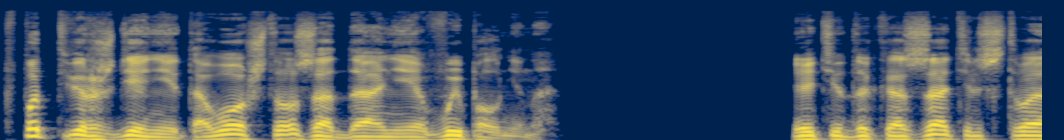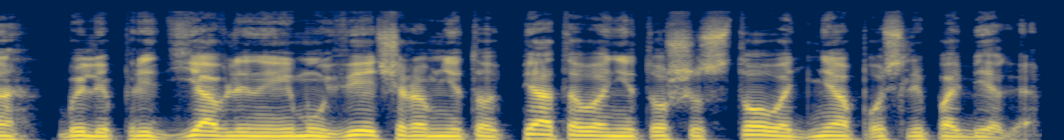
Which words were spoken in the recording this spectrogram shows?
в подтверждение того, что задание выполнено. Эти доказательства были предъявлены ему вечером не то пятого, не то шестого дня после побега.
